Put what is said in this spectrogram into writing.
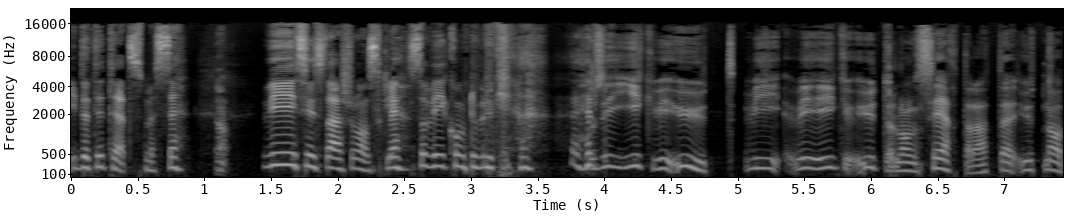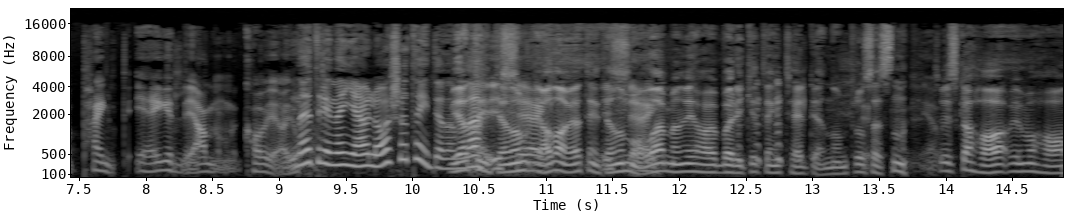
Identitetsmessig. Ja. Vi syns det er så vanskelig, så vi kommer til å bruke Og så gikk vi ut vi, vi gikk ut og lanserte dette uten å ha tenkt egentlig gjennom hva vi har gjort. Nei. Trine, jeg og Lars har tenkt Vi gjennom har det. tenkt gjennom, ja da, vi har tenkt gjennom målet, men vi har bare ikke tenkt helt gjennom prosessen. Så vi, skal ha, vi må ha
